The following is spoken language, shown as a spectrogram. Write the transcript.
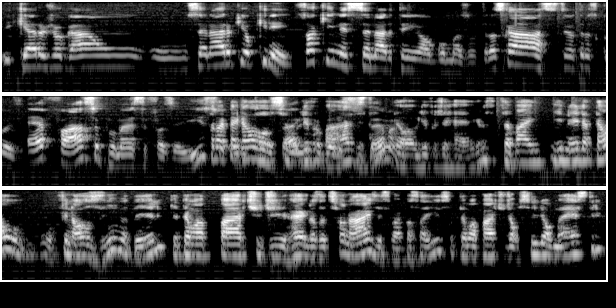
e quero jogar um, um cenário que eu criei. Só que nesse cenário tem algumas outras raças, tem outras coisas. É fácil pro mestre fazer isso? Você vai pegar o seu livro base, que é o livro de regras. Você vai ir nele até o, o finalzinho dele, que tem uma parte de regras adicionais, aí você vai passar isso. Tem uma parte de auxílio ao mestre,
